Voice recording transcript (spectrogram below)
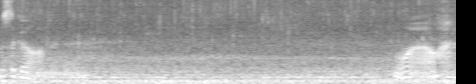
was the governor. Wow.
